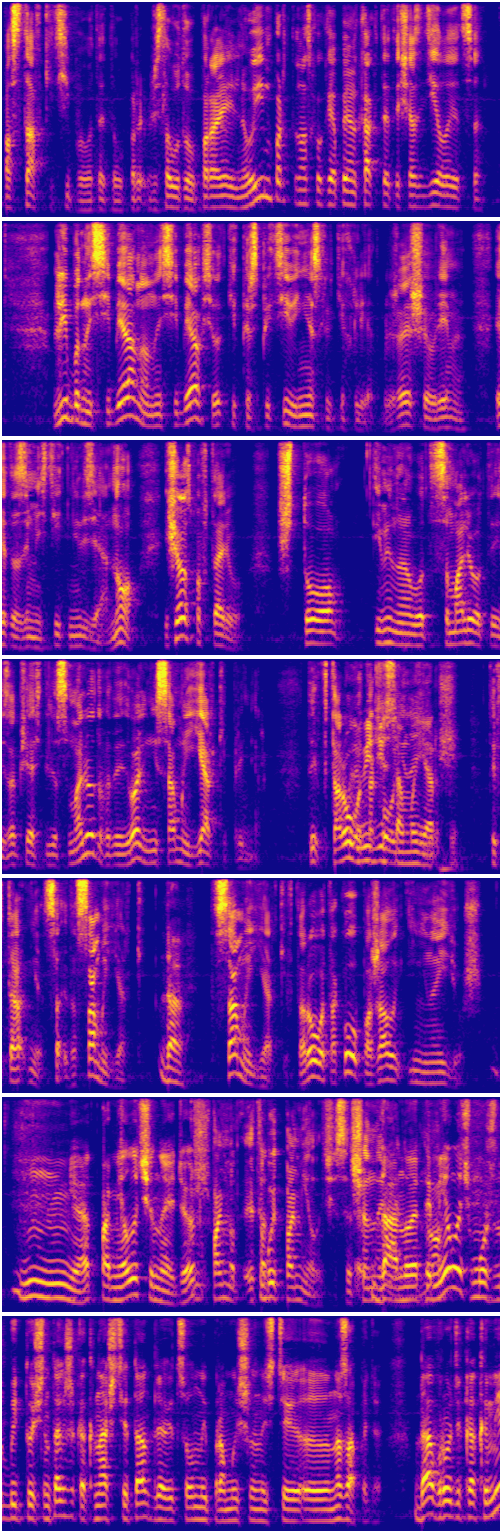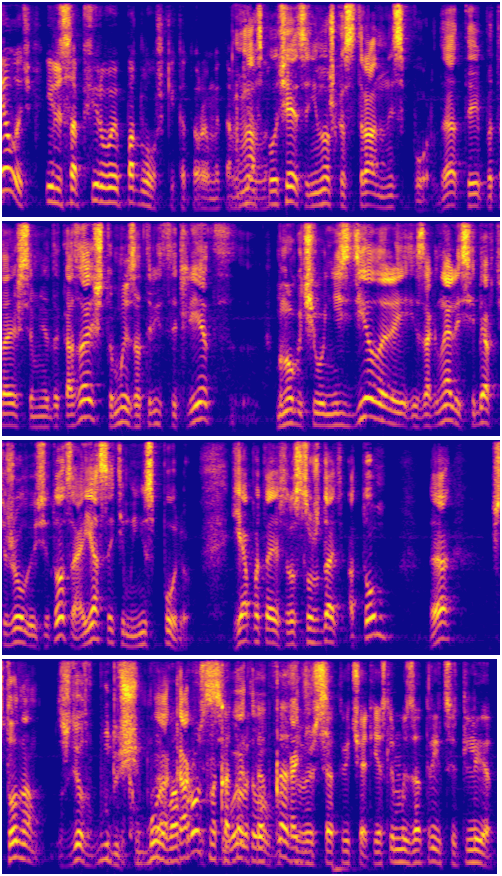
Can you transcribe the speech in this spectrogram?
поставки типа вот этого пресловутого параллельного импорта, насколько я понимаю, как-то это сейчас делается, либо на себя, но на себя все-таки в перспективе нескольких лет. В ближайшее время это заместить нельзя. Но, еще раз повторю, что именно вот самолеты и запчасти для самолетов это едва ли не самый яркий пример. Ты второго Приведи такого самый не найдешь. яркий. Ты втор... Нет, это самый яркий. Да. Самый яркий. Второго такого, пожалуй, и не найдешь. Нет, по мелочи найдешь. Ну, по... Это будет по мелочи, совершенно Да, верно. но эта но... мелочь может быть точно так же, как наш титан для авиационной промышленности э, на Западе. Да, вроде как и мелочь, или сапфировые подложки, которые мы там У делаем. нас получается немножко странный спор. Да? Ты пытаешься мне доказать, что мы за 30 лет много чего не сделали и загнали себя в тяжелую ситуацию, а я с этим и не спорю. Я пытаюсь рассуждать о том, да, что нам ждет в будущем. Мой да, вопрос, на который ты отказываешься выходить. отвечать, если мы за 30 лет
